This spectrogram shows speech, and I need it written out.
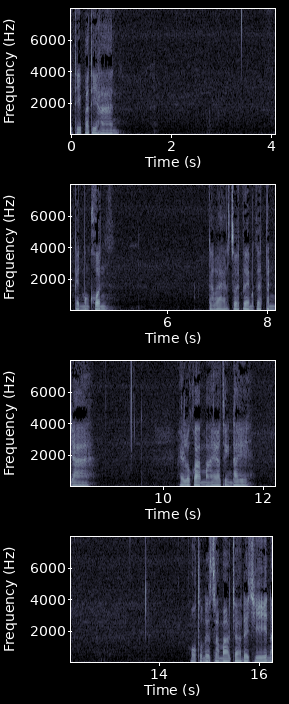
ฤทธิปฏิหาร เป็นมงคล แต่ว่าสวดเพื่อมันเกิดปัญญา ให้รู้ความหมายว่าสิ่งใด องค์สมเด็จสามารถเจ้าได้ชี้น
